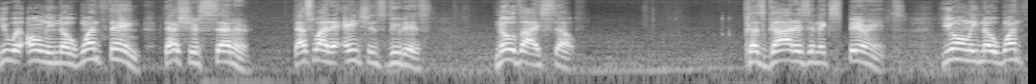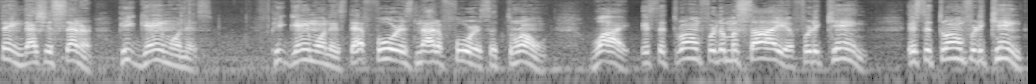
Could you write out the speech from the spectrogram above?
you would only know one thing. That's your center. That's why the ancients do this. Know thyself. Because God is an experience. You only know one thing. That's your center. Peep game on this. Peep game on this. That four is not a four. It's a throne. Why? It's the throne for the Messiah, for the king. It's the throne for the king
